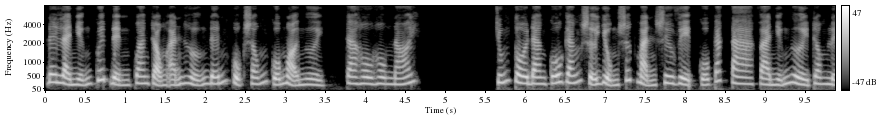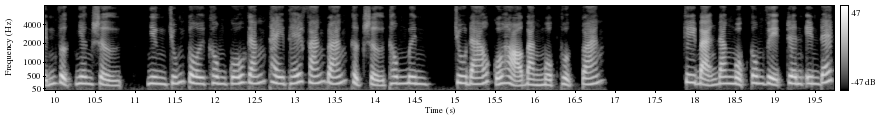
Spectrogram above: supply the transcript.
Đây là những quyết định quan trọng ảnh hưởng đến cuộc sống của mọi người, Cao Hôn nói. Chúng tôi đang cố gắng sử dụng sức mạnh siêu việt của các ta và những người trong lĩnh vực nhân sự, nhưng chúng tôi không cố gắng thay thế phán đoán thực sự thông minh, chu đáo của họ bằng một thuật toán. Khi bạn đăng một công việc trên Index,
